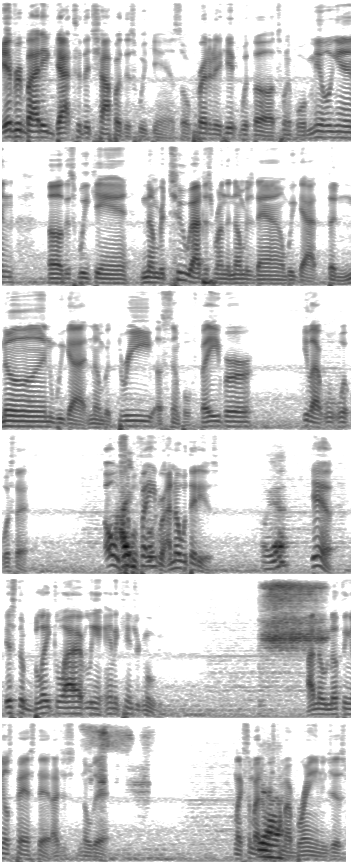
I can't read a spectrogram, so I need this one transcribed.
Everybody got to the chopper this weekend. So Predator hit with uh 24 million uh this weekend. Number two, I just run the numbers down. We got The Nun. We got number three, A Simple Favor. Eli, what, what, what's that? Oh, I- Simple Favor. I know what that is. Oh yeah. Yeah, it's the Blake Lively and Anna Kendrick movie. I know nothing else past that. I just know that. Like somebody Yeah. reached in my brain and just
